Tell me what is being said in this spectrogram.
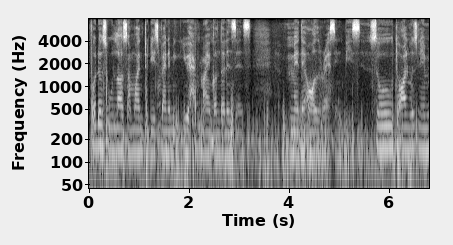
For those who lost someone to this pandemic you have my condolences may they all rest in peace. So to all muslim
